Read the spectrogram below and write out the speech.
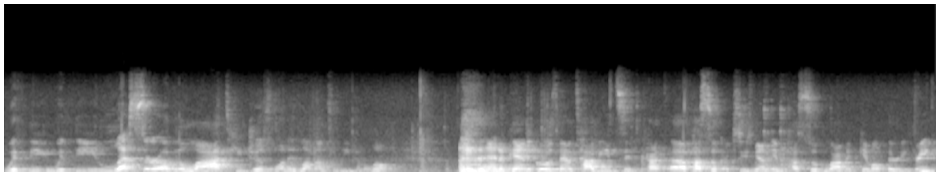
With the with the lesser of the lot he just wanted lavan to leave him alone and again it goes down. Tabi tzidkat uh, pasuk excuse me i'm in pasuk lamed gimel 33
